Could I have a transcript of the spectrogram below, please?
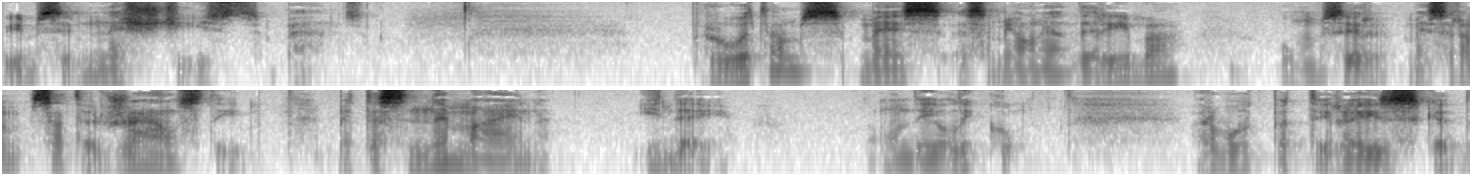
gribas ir nešķīsts bērns. Protams, mēs esam jaunajā derībā, un mums ir, mēs varam satvert žēlastību, bet tas nemaina ideju un Dieva likumu. Varbūt pat ir reizes, kad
